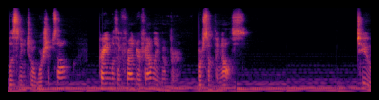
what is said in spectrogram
listening to a worship song, praying with a friend or family member, or something else. 2.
